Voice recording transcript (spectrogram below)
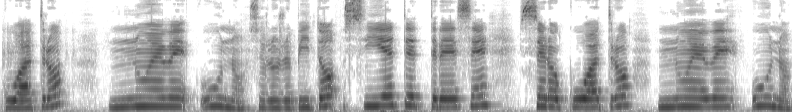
04 91. Se lo repito, 713-0491.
